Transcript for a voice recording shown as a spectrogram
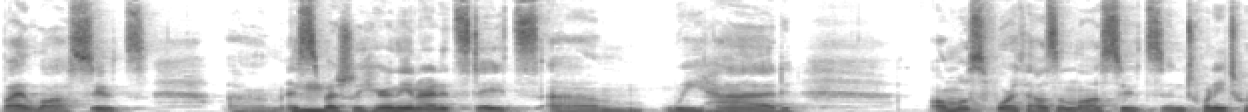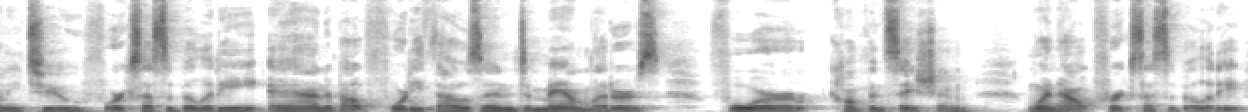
by lawsuits um, especially mm. here in the United States. Um, we had almost 4,000 lawsuits in 2022 for accessibility, and about 40,000 demand letters for compensation went out for accessibility.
